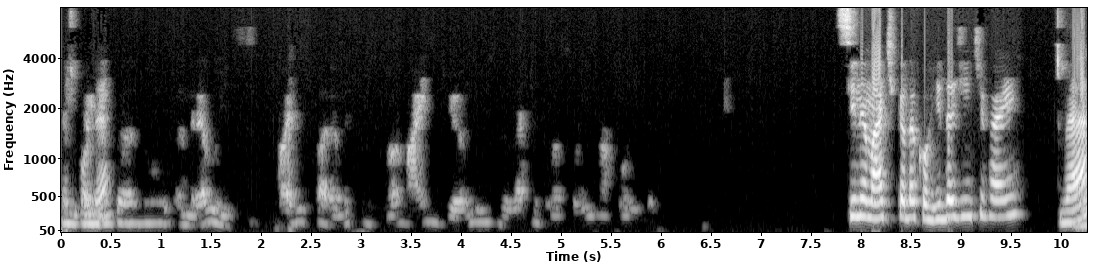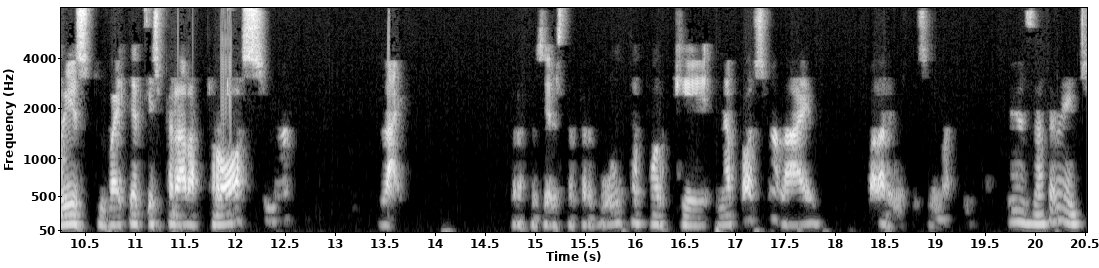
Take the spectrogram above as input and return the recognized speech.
responder. do André Luiz. Quais os parâmetros normais de ângulos das articulações na corrida. Cinemática da corrida a gente vai. Né? Por isso, tu vai ter que esperar a próxima live para fazer esta pergunta, porque na próxima live falaremos de cinemática. Exatamente.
